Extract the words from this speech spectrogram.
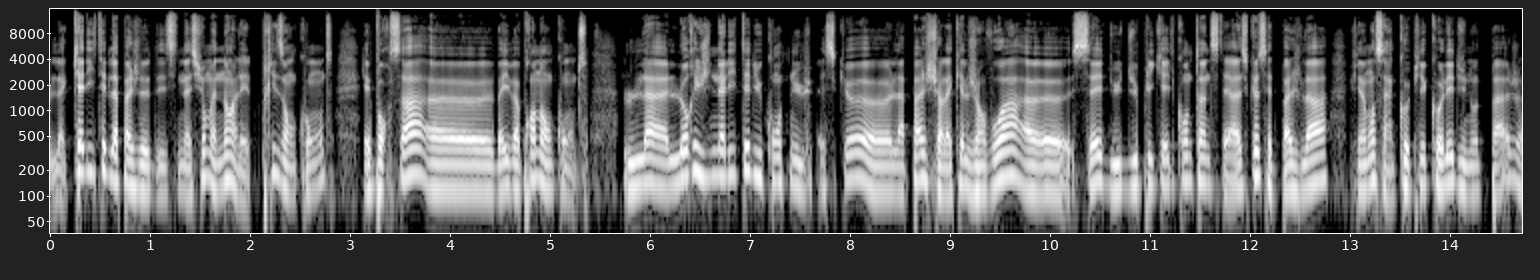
la qualité de la page de destination, maintenant, elle est prise en compte. Et pour ça, euh, bah, il va prendre en compte l'originalité du contenu. Est-ce que euh, la page sur laquelle j'envoie, euh, c'est du duplicate content? C'est-à-dire, est-ce que cette page-là, finalement, c'est un copier-coller d'une autre page?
